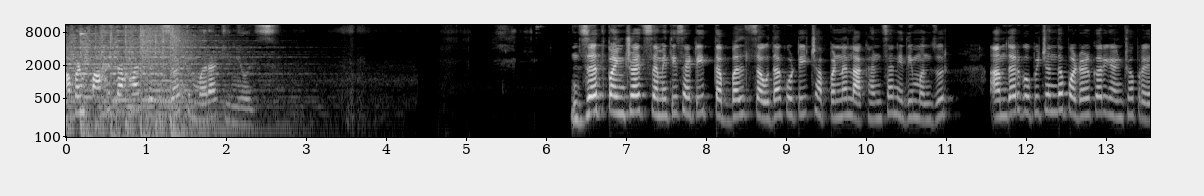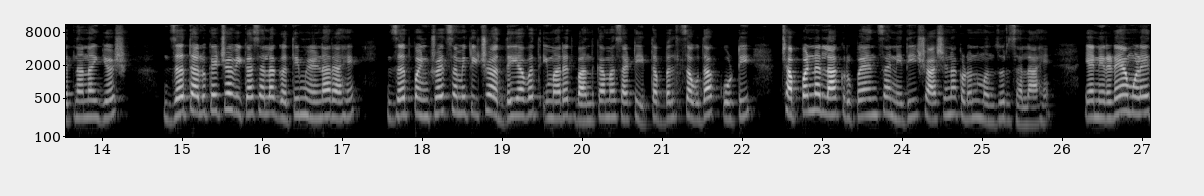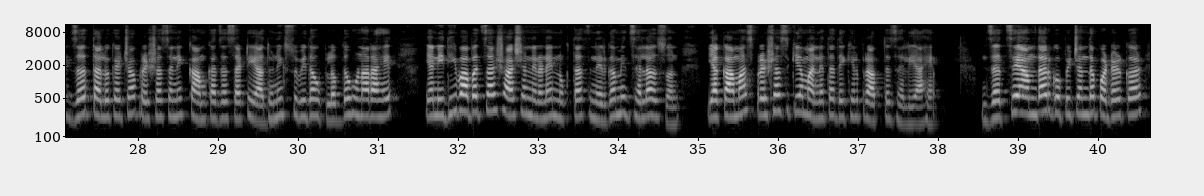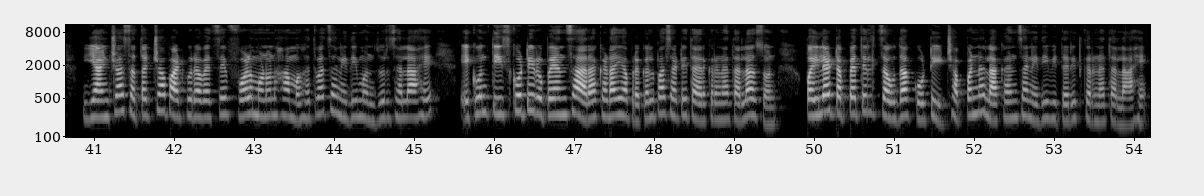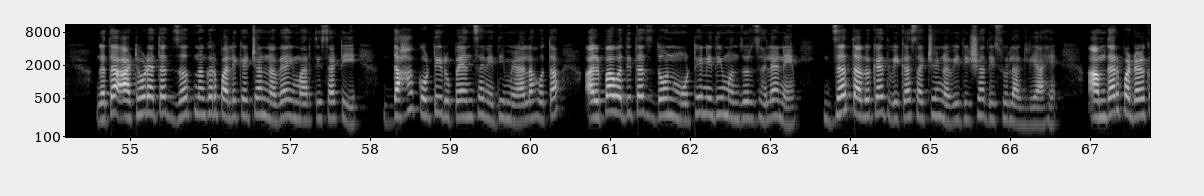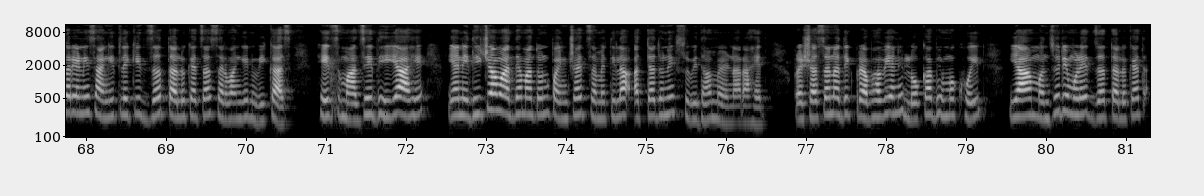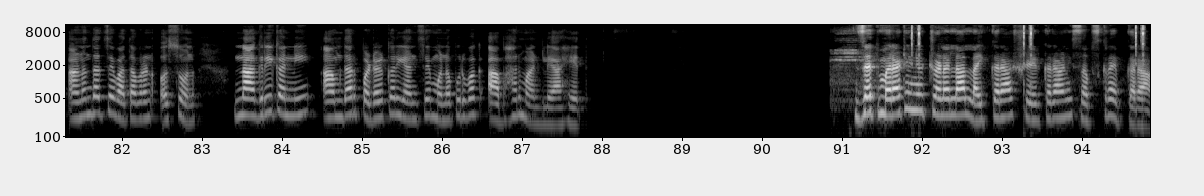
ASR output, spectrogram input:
आपण पाहत आहात जत मराठी न्यूज. जत पंचायत समितीसाठी तब्बल चौदा कोटी छप्पन्न लाखांचा निधी मंजूर. आमदार गोपीचंद पडळकर यांच्या प्रयत्नांना यश. जत तालुक्याच्या विकासाला गती मिळणार आहे. जत पंचायत समितीच्या अद्ययावत इमारत बांधकामासाठी तब्बल चौदा कोटी छप्पन्न लाख रुपयांचा निधी शासनाकडून मंजूर झाला आहे. या निर्णयामुळे जत तालुक्याच्या प्रशासनिक कामकाजासाठी आधुनिक सुविधा उपलब्ध होणार आहेत. या निधीबाबतचा शासन निर्णय नुकताच निर्गमित झाला असून या कामास प्रशासकीय मान्यता देखील प्राप्त झाली आहे. जतचे आमदार गोपीचंद पडळकर यांच्या सततच्या पाठपुराव्याचे फळ म्हणून हा महत्त्वाचा निधी मंजूर झाला आहे. एकूण तीस कोटी रुपयांचा आराखडा या प्रकल्पासाठी तयार करण्यात आला असून पहिल्या टप्प्यातील चौदा कोटी छप्पन्न लाखांचा निधी वितरित करण्यात आला आहे. गत आठवड्यातच जत नगरपालिकेच्या नव्या इमारतीसाठी दहा कोटी रुपयांचा निधी मिळाला होता. अल्पावधीतच दोन मोठे निधी मंजूर झाल्याने जत तालुक्यात विकासाची नवी दिशा दिसू लागली आहे. आमदार पडळकर यांनी सांगितले की जत तालुक्याचा सर्वांगीण विकास हेच माझे ध्येय आहे. या निधीच्या माध्यमातून पंचायत समितीला अत्याधुनिक सुविधा मिळणार आहेत. प्रशासन अधिक प्रभावी आणि लोकाभिमुख होईल या मंजुरीमुळे जत तालुक्यात आनंदाचे वातावरण असून नागरिकांनी आमदार पडळकर यांचे मनपूर्वक आभार मानले आहेत. जत मराठी न्यूज चॅनलला लाईक करा शेअर करा आणि सबस्क्राईब करा.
